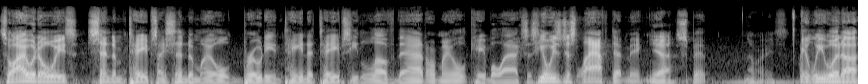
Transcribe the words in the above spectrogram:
So I would always send him tapes. I send him my old Brody and Tana tapes. He loved that, or my old cable access. He always just laughed at me. Yeah. Spit. No worries. And we would, uh,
